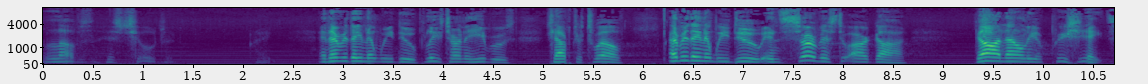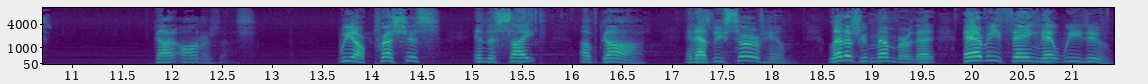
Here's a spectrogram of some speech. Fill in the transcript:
loves his children. Right? And everything that we do, please turn to Hebrews chapter 12. Everything that we do in service to our God, God not only appreciates, God honors us. We are precious in the sight of God. And as we serve Him, let us remember that everything that we do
